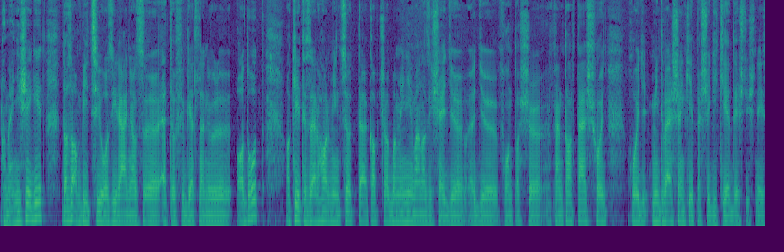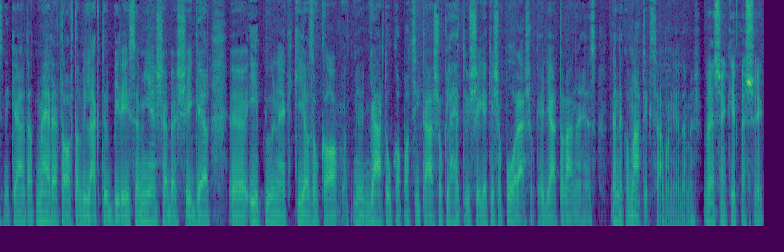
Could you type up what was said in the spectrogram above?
a mennyiségét, de az ambíció, az irány az ettől függetlenül adott. A 2035-tel kapcsolatban még nyilván az is egy, egy fontos fenntartás, hogy, hogy mint versenyképességi kérdést is nézni kell, tehát merre tart a világ többi része, milyen sebességgel épülnek ki azok a gyártókapacitások, lehetőségek és a források egyáltalán ehhez. Ennek a mátrixában érdemes. Versenyképesség.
